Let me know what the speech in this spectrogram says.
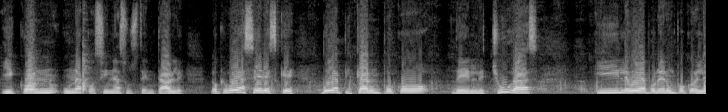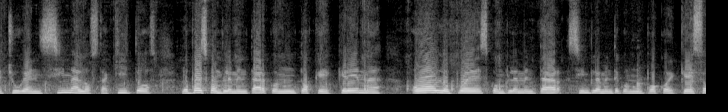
y con una cocina sustentable. Lo que voy a hacer es que voy a picar un poco de lechugas y le voy a poner un poco de lechuga encima a los taquitos. Lo puedes complementar con un toque de crema o lo puedes complementar simplemente con un poco de queso.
